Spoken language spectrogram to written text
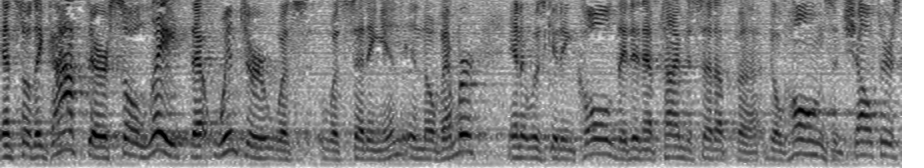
And so they got there so late that winter was, was setting in in November and it was getting cold. They didn't have time to set up, uh, build homes and shelters.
